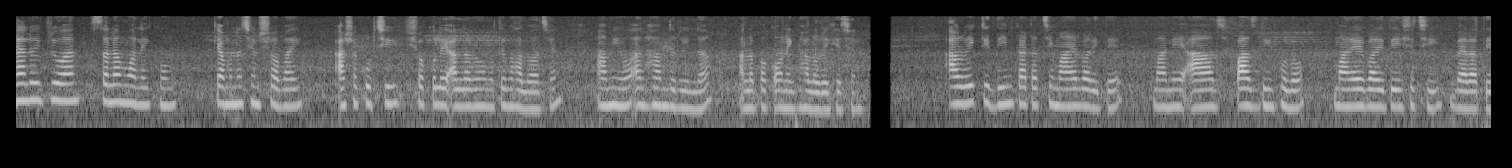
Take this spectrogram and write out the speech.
হ্যালো ইভরিওয়ান সালামু আলাইকুম। কেমন আছেন সবাই? আশা করছি সকলে আল্লাহ রহমতে ভালো আছেন। আমিও আলহামদুলিল্লাহ, আল্লাহ পাক অনেক ভালো রেখেছেন। আরও একটি দিন কাটাচ্ছি মায়ের বাড়িতে। মানে আজ পাঁচ দিন হলো মায়ের বাড়িতে এসেছি বেড়াতে।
